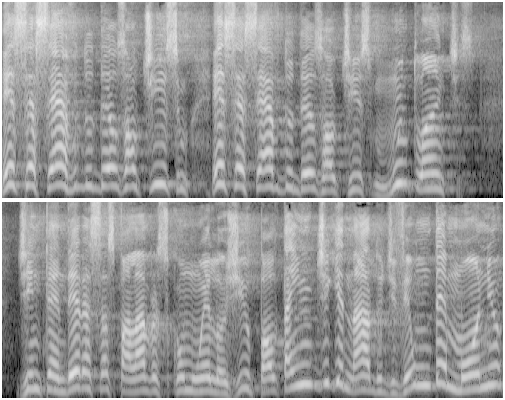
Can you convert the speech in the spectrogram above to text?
Esse é servo do Deus Altíssimo, esse é servo do Deus Altíssimo. Muito antes de entender essas palavras como um elogio, Paulo está indignado de ver um demônio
